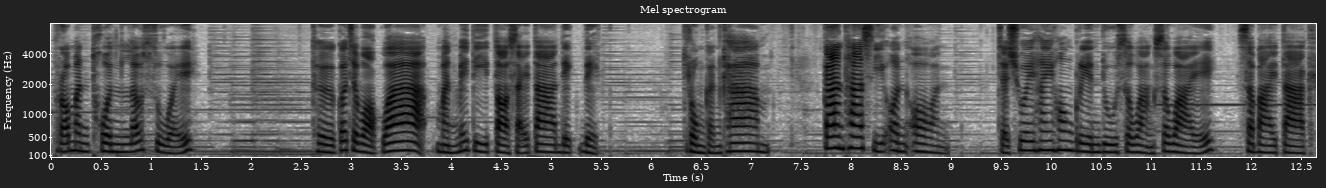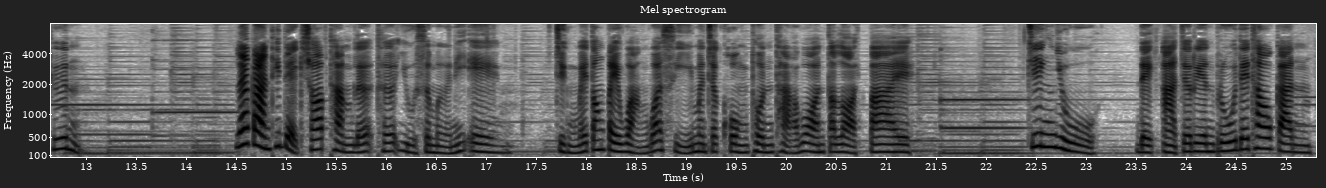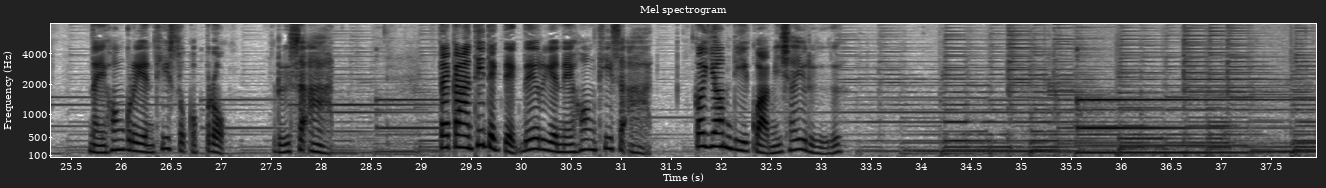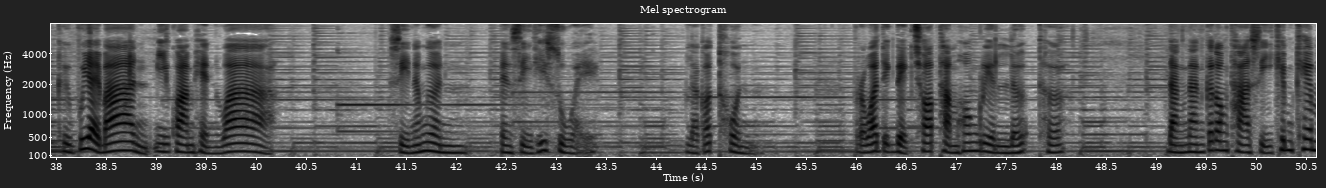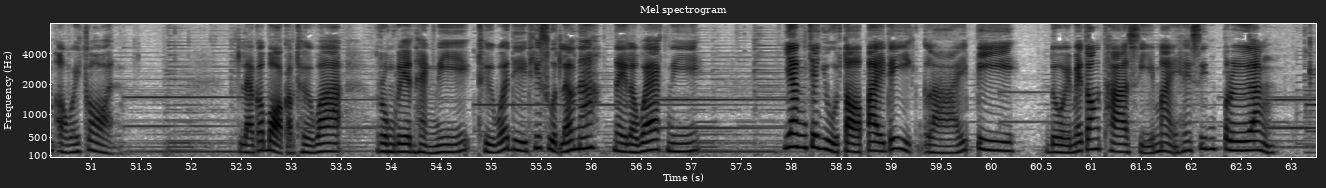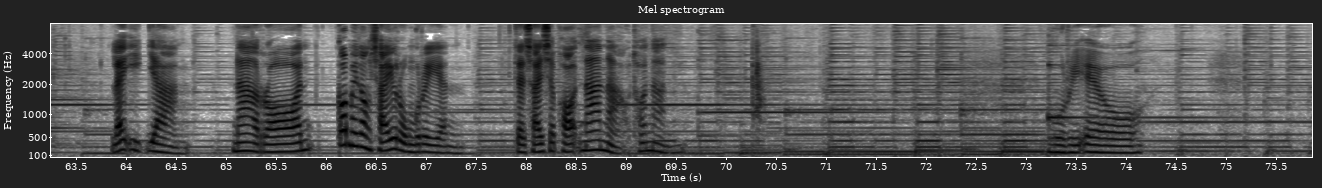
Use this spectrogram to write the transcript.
เพราะมันทนแล้วสวย เธอก็จะบอกว่ามันไม่ดีต่อสายตาเด็กๆ ตรงกันข้าม การทาสีอ่อนๆ จะช่วยให้ห้องเรียนดูสว่างสวยัย สบายตาขึ้น และการที่เด็กชอบทำเลอะเทอะอยู่เสมอนี่เอง จึงไม่ต้องไปหวังว่าสีมันจะคงทนถาวรตลอดไป จริงอยู่ เด็กอาจจะเรียนรู้ได้เท่ากัน ในห้องเรียนที่สกปรกหรือสะอาด แต่การที่เด็กๆได้เรียนในห้องที่สะอาด ก็ย่อมดีกว่ามิใช่หรือ คือผู้ใหญ่บ้านมีความเห็นว่า สีน้ำเงินเป็นสีที่สวย แล้วก็ทน เพราะว่าเด็กๆ ชอบทำห้องเรียนเลอะเทอะ ดังนั้นก็ต้องทาสีเข้มๆเอาไว้ก่อน แล้วก็บอกกับเธอว่า โรงเรียนแห่งนี้ถือว่าดีที่สุดแล้วนะ ในละแวกนี้ ยังจะอยู่ต่อไปได้อีกหลายปี โดยไม่ต้องทาสีใหม่ให้สิ้นเปลือง และอีกอย่างหน้าร้อนก็ไม่ต้องใช้โรงเรียน จะใช้เฉพาะหน้าหนาวเท่านั้น มูริเอล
